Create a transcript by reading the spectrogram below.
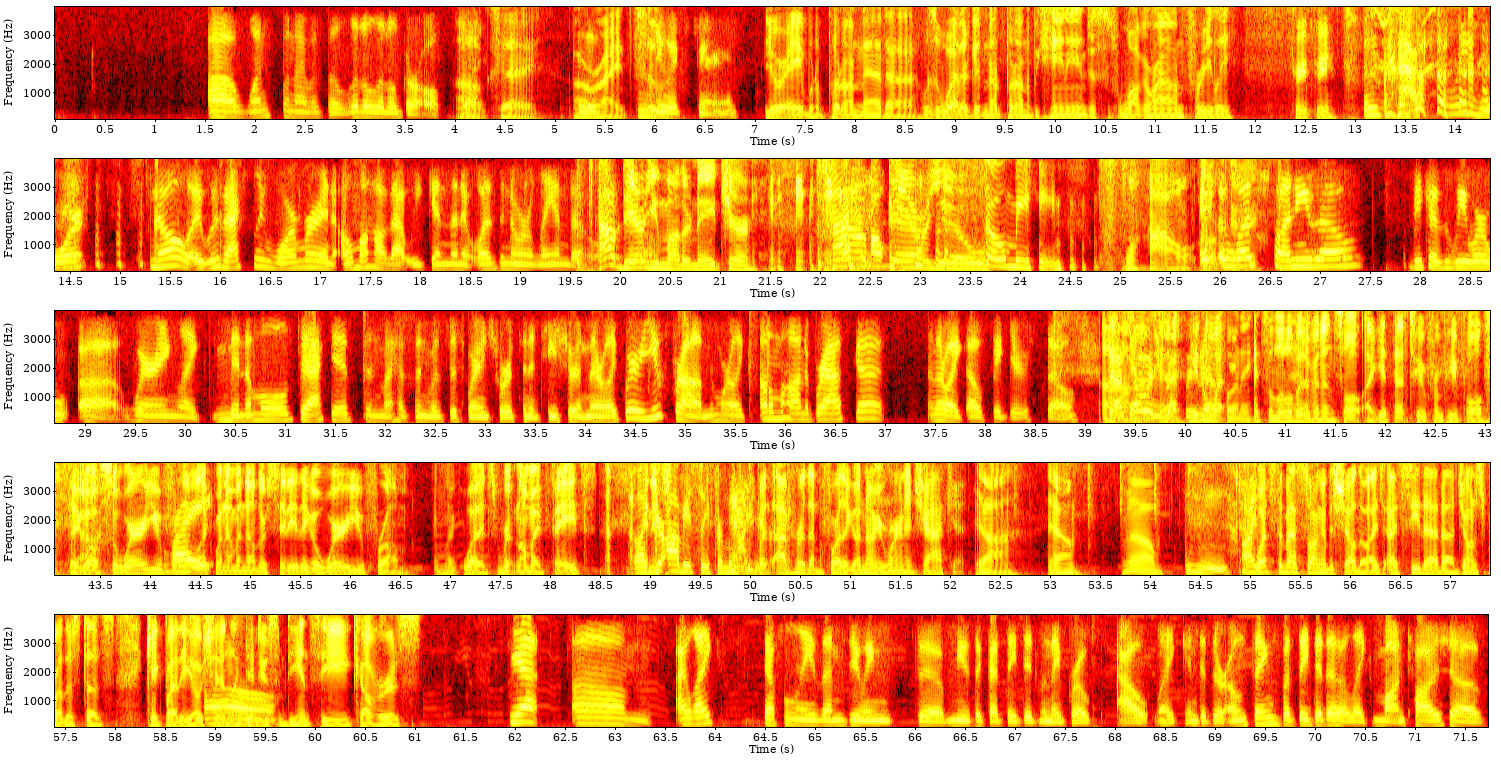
uh, once when I was a little little girl, Okay. All right. All was right. a new So experience. you were able to put on that. Uh, was the weather good enough to put on a bikini and just walk around freely? Creepy. It was actually warm. No, it was actually warmer in Omaha that weekend than it was in Orlando. How dare you, Mother Nature? How dare you? so mean. wow. It Okay. was funny though because we were uh, wearing like minimal jackets, and my husband was just wearing shorts and a t-shirt. And they were like, "Where are you from?" And we're like, "Omaha, Nebraska." And they're like, "Oh, figures." So That's Oh, always, okay. you know Isn't what? funny? It's a little bit of an insult. I get that too from people. They go, So where are you from? Right. Like when I'm in another city, they go, Where are you from? I'm like, What? It's written on my face. Like you're obviously from not here. But I've heard that before. They go, No, you're wearing a jacket. Yeah. Yeah. Well. Mm-hmm. I- What's the best song of the show, though? I, I see that uh, Jonas Brothers does "Cake by the Ocean," like they do some DNCE covers. yeah, um, I like definitely them doing the music that they did when they broke out, like and did their own thing. But they did a like montage of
